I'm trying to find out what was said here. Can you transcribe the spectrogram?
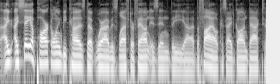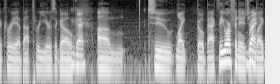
I, I say a park only because that where I was left or found is in the uh, the file because I had gone back to Korea about three years ago Okay. um, to like go back to the orphanage Right. and like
